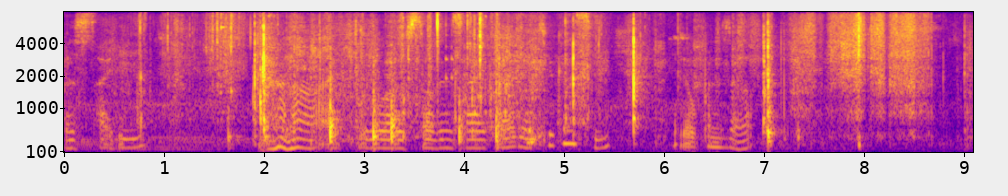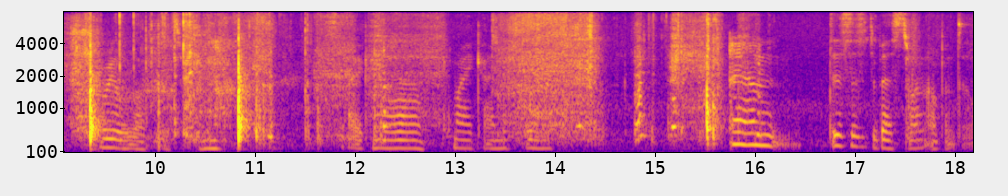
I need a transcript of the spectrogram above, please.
best idea. I put a lot of stuff inside there, but you can see it opens up. Really love this one It's like more my kind of thing. And this is the best one up until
